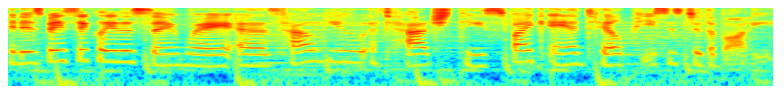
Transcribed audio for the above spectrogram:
It is basically the same way as how you attach the spike and tail pieces to the body.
